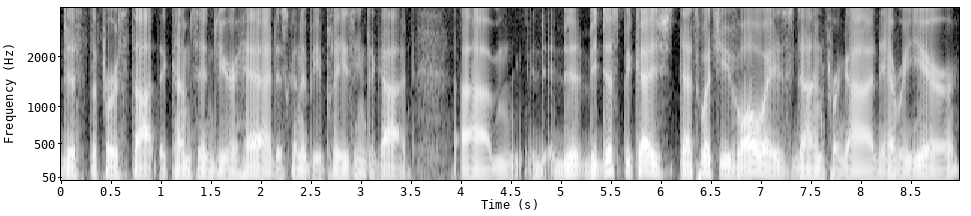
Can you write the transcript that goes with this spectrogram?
just the first thought that comes into your head is going to be pleasing to God. Um, d- d- just because that's what you've always done for God every year,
